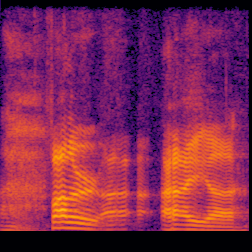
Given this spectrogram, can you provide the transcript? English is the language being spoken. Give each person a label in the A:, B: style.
A: Father, I, I, uh,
